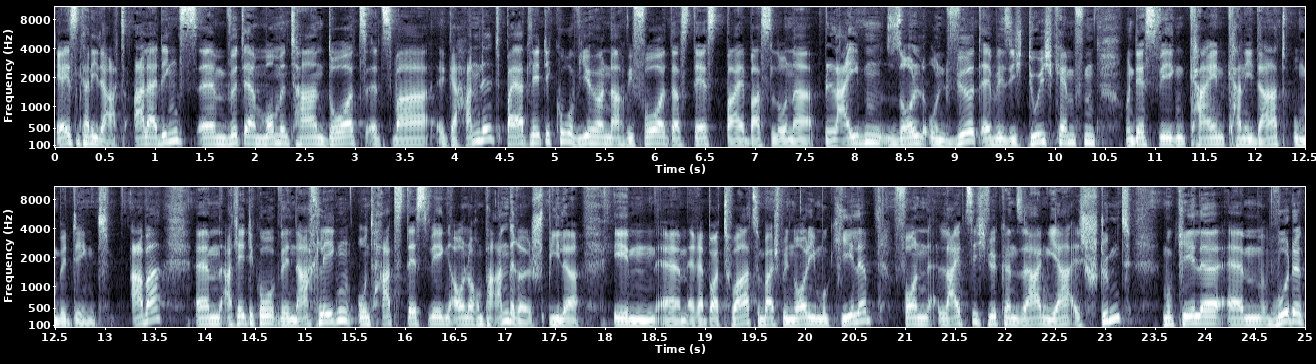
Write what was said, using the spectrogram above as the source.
Er ist ein Kandidat. Allerdings ähm, wird er momentan dort äh, zwar gehandelt bei Atletico. Wir hören nach wie vor, dass Dest bei Barcelona bleiben soll und wird. Er will sich durchkämpfen und deswegen kein Kandidat unbedingt. Aber ähm, Atletico will nachlegen und hat deswegen auch noch ein paar andere Spieler im ähm, Repertoire, zum Beispiel Nordi Mukiele von Leipzig. Wir können sagen, ja, es stimmt. Mukiele ähm, wurde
